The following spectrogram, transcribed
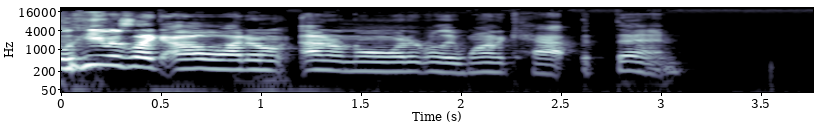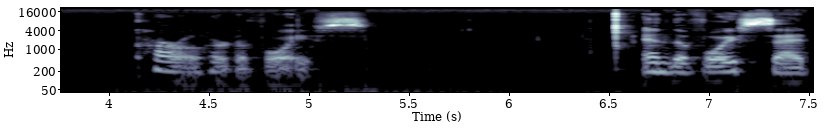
well, he was like, oh, I don't, I don't know, I don't really want a cat. But then Carl heard a voice, and the voice said,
